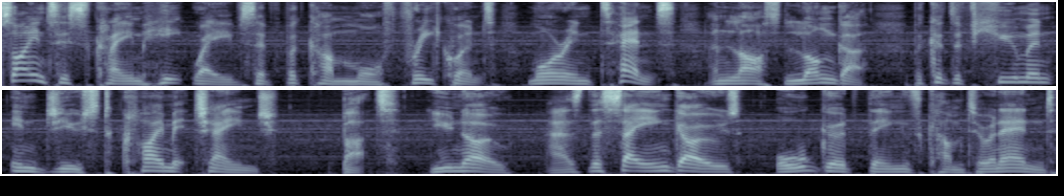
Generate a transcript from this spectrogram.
Scientists claim heat waves have become more frequent, more intense, and last longer because of human induced climate change. But you know, as the saying goes, all good things come to an end.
